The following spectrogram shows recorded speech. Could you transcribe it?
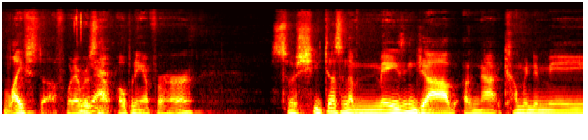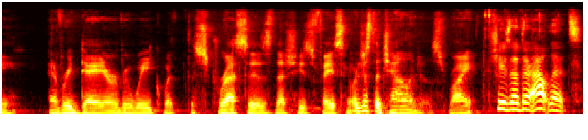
life stuff, whatever's Yeah. opening up for her. So she does an amazing job of not coming to me every day or every week with the stresses that she's facing or just the challenges, right? She has other outlets.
